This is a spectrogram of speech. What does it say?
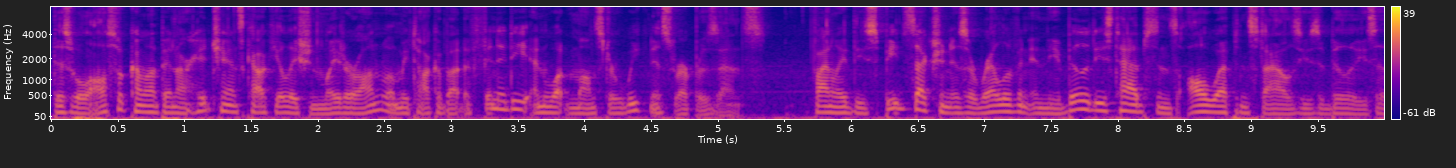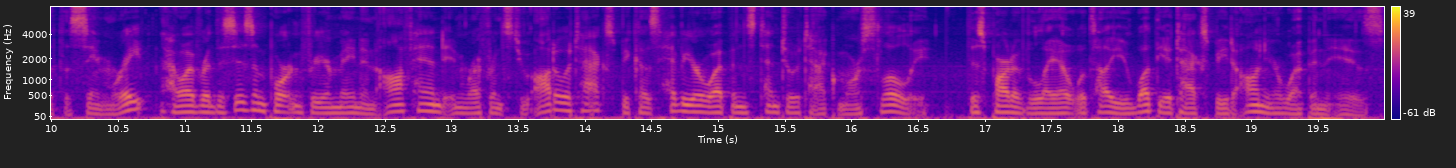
This will also come up in our hit chance calculation later on when we talk about affinity and what monster weakness represents. Finally, the speed section is irrelevant in the abilities tab since all weapon styles use abilities at the same rate. However, this is important for your main and offhand in reference to auto attacks because heavier weapons tend to attack more slowly. This part of the layout will tell you what the attack speed on your weapon is.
